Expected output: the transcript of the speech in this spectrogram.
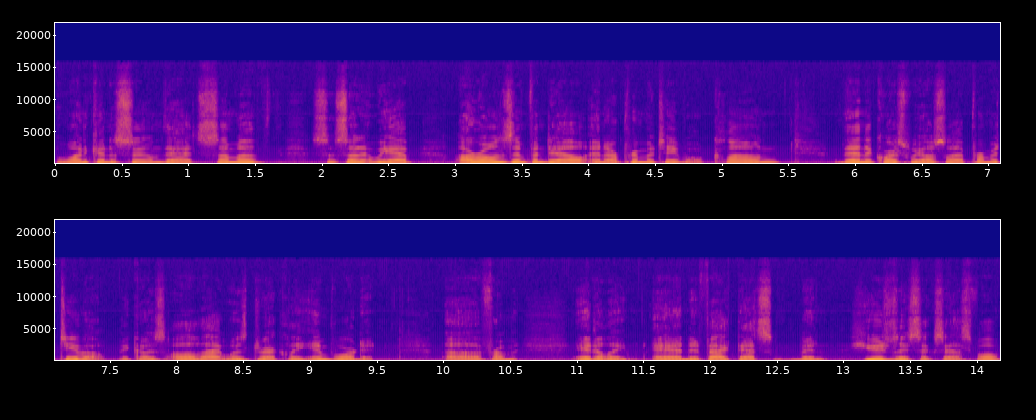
one can assume that some of so, so that we have our own Zinfandel and our Primitivo clone. Then, of course, we also have Primitivo because all of that was directly imported uh, from Italy, and in fact, that's been hugely successful.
